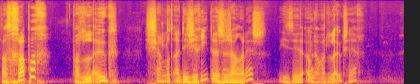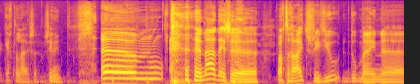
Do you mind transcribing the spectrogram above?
Wat grappig. Wat leuk. Charlotte Adigerie, dat is een zangeres. Die Oh, nou wat leuk zeg. Ik echt naar luisteren. Zin in. Ehm, na deze prachtige iTunes review doet mijn... eh,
